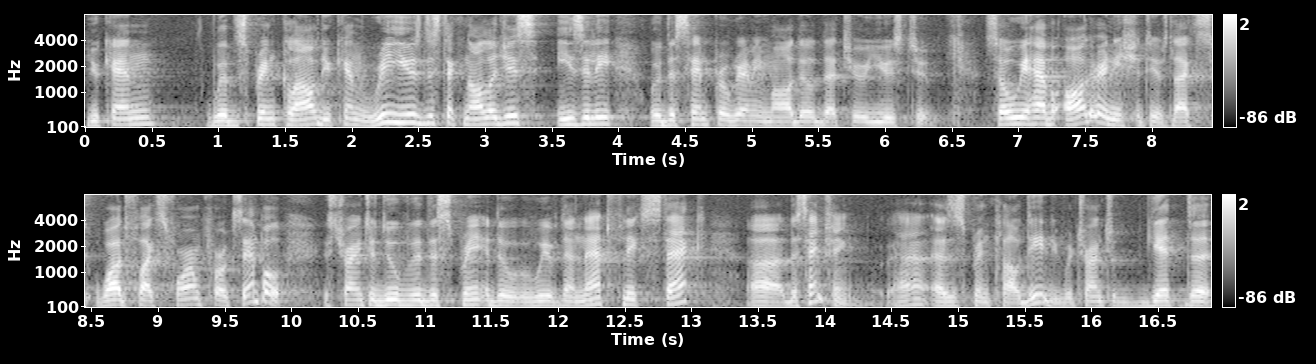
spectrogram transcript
you can, with Spring Cloud, you can reuse these technologies easily with the same programming model that you're used to. So we have other initiatives like WildFly Swarm, for example, is trying to do with the, Spring, with the Netflix stack, uh, the same thing uh, as Spring Cloud did. We're trying to get the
